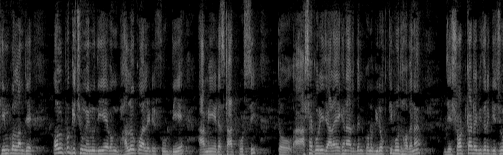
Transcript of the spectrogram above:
থিম করলাম যে অল্প কিছু মেনু দিয়ে এবং ভালো কোয়ালিটির ফুড দিয়ে আমি এটা স্টার্ট করছি। তো আশা করি যারা এখানে আসবেন, কোনো বিরক্তি বোধ হবে না। যে শর্টকাটের ভিতরে কিছু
